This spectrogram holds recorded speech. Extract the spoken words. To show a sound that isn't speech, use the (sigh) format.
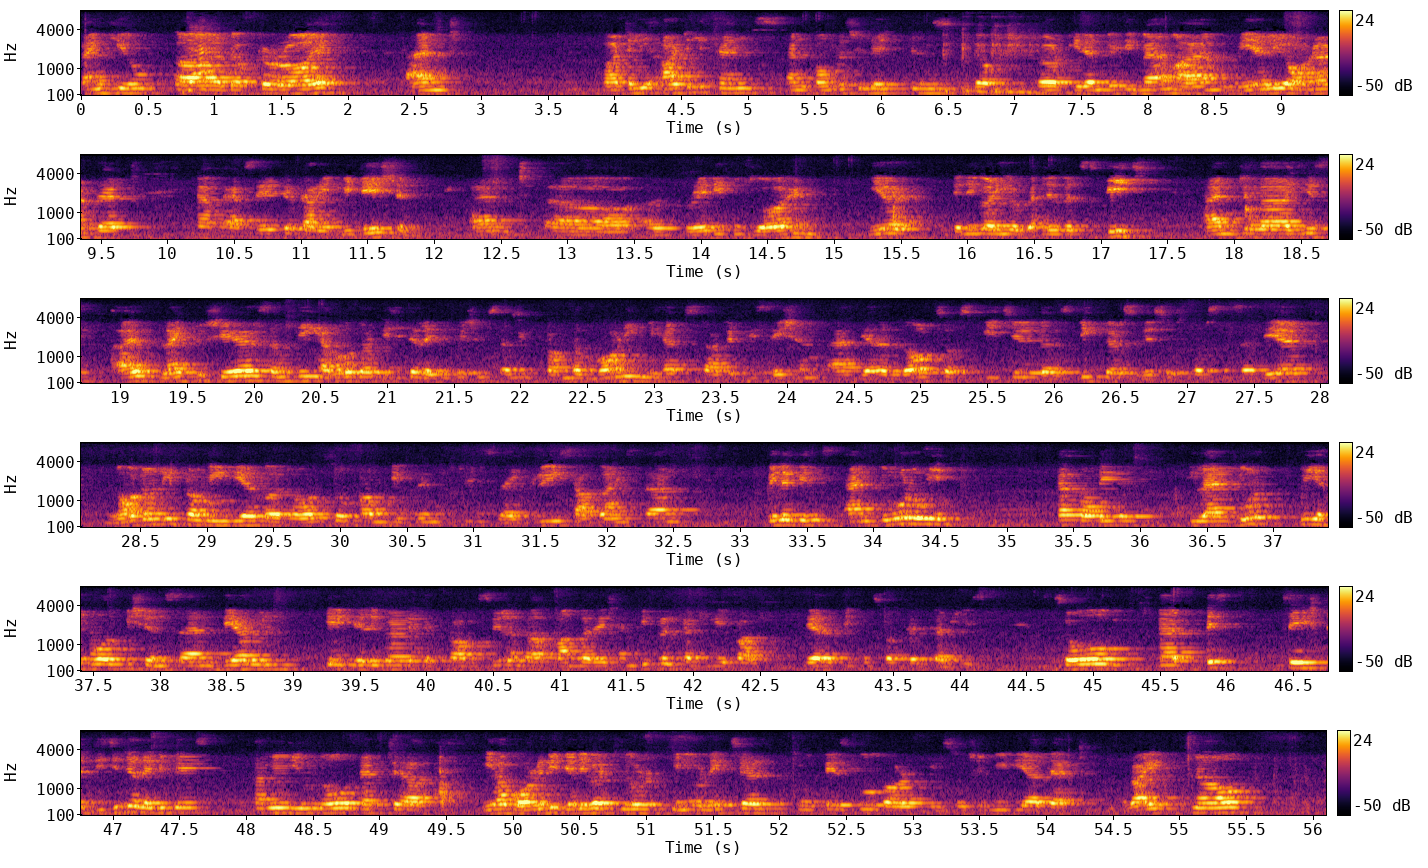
Thank you, uh, Dr. Roy, and heartily, heartily thanks and congratulations, Dr. Kiran Bedi ma'am. I am really honored that you have accepted our invitation and uh, are ready to join here, deliver your valuable speech. And uh, yes, I would like to share something about our digital education summit. From the morning we have started this session and there are lots of speeches, uh, speakers, resource persons are there, not only from India but also from different countries like Greece, Afghanistan, Philippines and tomorrow we have tomorrow we have all missions and they are will be delivered from Sri Lanka, Bangladesh and different countries. There are people from different countries. So uh, this the digital education. I mean, you know that uh, you have already delivered your in your lecture through Facebook or in social media that right now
